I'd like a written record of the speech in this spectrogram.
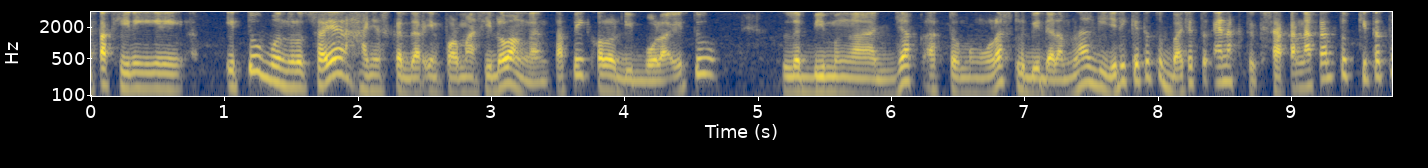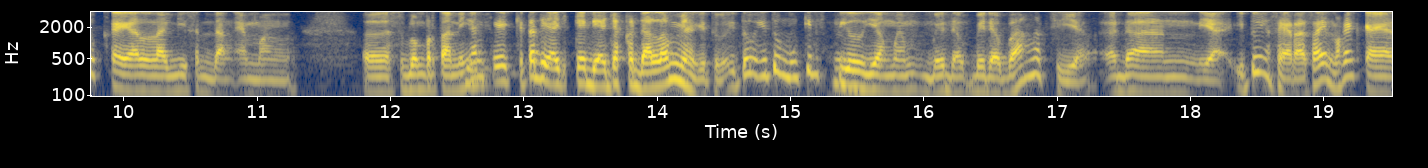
nyetak gini-gini itu menurut saya hanya sekedar informasi doang kan tapi kalau di bola itu lebih mengajak atau mengulas lebih dalam lagi. Jadi kita tuh baca tuh enak tuh. Seakan-akan tuh kita tuh kayak lagi sedang emang uh, sebelum pertandingan kayak kita diajak kayak diajak ke dalamnya gitu itu itu mungkin feel yang beda beda banget sih ya. Dan ya itu yang saya rasain. Makanya kayak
